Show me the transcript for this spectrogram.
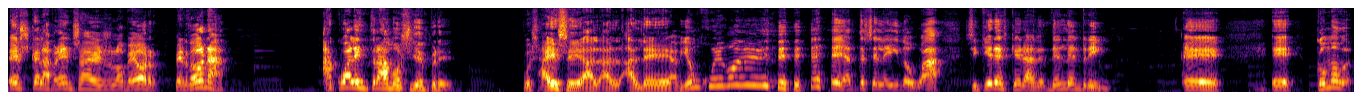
Es que la prensa es lo peor. Perdona. ¿A cuál entramos siempre? Pues a ese, al, de... Había un juego de... Antes he leído, guau, si quieres que era de Elden Ring. Eh, eh, ¿cómo,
